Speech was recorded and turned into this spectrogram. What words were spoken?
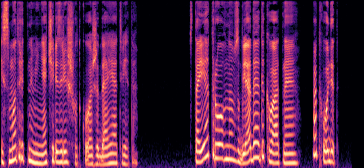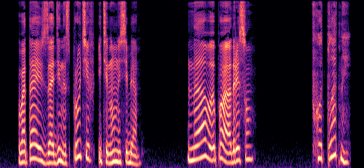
и смотрят на меня через решетку, ожидая ответа. Стоят ровно, взгляды адекватные. Подходят. Хватаюсь за один из прутьев и тяну на себя. «Да, вы по адресу». «Вход платный?»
